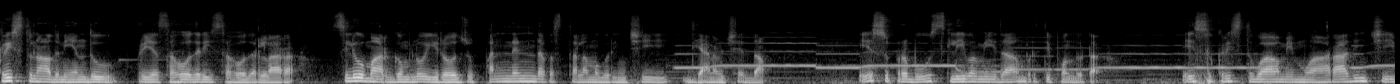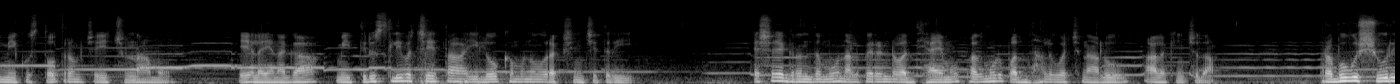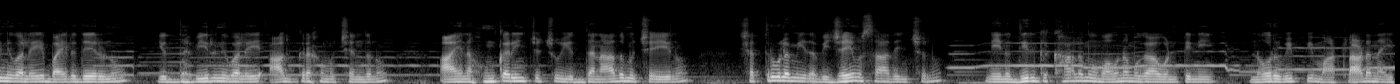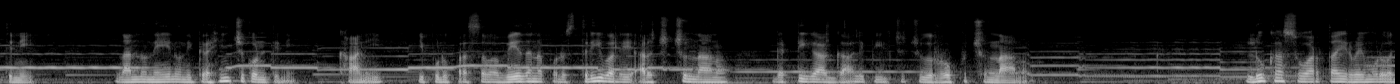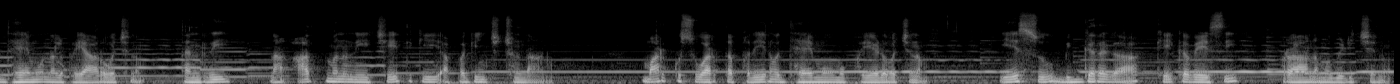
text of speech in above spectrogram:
క్రీస్తునాథుని యందు ప్రియ సహోదరి సహోదరులారా సిలువ మార్గంలో ఈరోజు పన్నెండవ స్థలము గురించి ధ్యానం చేద్దాం. యేసు ప్రభు స్లీవ మీద మృతి పొందుట. యేసుక్రీస్తువా మేము ఆరాధించి మీకు స్తోత్రం చేయుచున్నాము. ఏలయనగా మీ తిరుస్లీవ చేత ఈ లోకమును రక్షించితిరి. యశయ గ్రంథము నలభై రెండవ అధ్యాయము పదమూడు పద్నాలుగు వచనాలు ఆలకించుదాం. ప్రభువు శూరిని వలె బయలుదేరును యుద్ధవీరుని వలె ఆగ్రహము చెందును. ఆయన హుంకరించుచు యుద్ధనాదము చేయును. శత్రువుల మీద విజయం సాధించును. నేను దీర్ఘకాలము మౌనముగా ఒంటిని నోరు విప్పి మాట్లాడనైతిని. నన్ను నేను నిగ్రహించుకొంటిని. కానీ ఇప్పుడు ప్రసవ వేదన పడు స్త్రీ వలె అరచుచున్నాను. గట్టిగా గాలి పీల్చుచు రొప్పుచున్నాను. లూకాసు వార్త ఇరవై మూడో అధ్యాయము నలభై ఆరో వచనం. తండ్రి నా ఆత్మను నీ చేతికి అప్పగించుచున్నాను. మార్కు సువార్త పదిహేనో అధ్యాయము ముప్పై ఏడవ వచనం. యేసు బిగ్గరగా కేక వేసి ప్రాణము విడిచెను.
